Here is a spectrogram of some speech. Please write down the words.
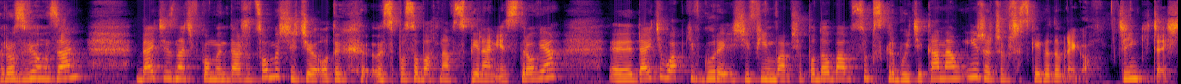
rozwiązań. Dajcie znać w komentarzu, co myślicie o tych sposobach na wspieranie zdrowia. E, dajcie łapki w górę, jeśli film Wam się podobał, subskrybujcie kanał i życzę wszystkiego dobrego. Dzięki, cześć!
